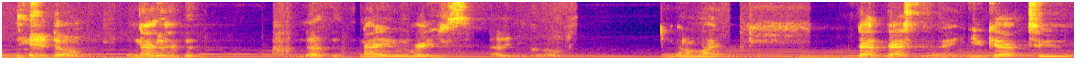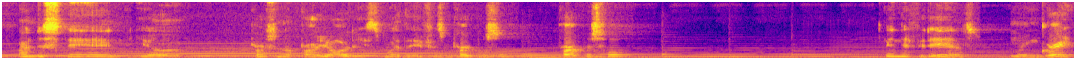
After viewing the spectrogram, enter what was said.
It don't. Nothing. Nothing. Not even grapes. Not even crumbs. But I'm like, that that's the thing. You got to understand your personal priorities, whether if it's purposeful, purposeful, and if it is, then mm-hmm. great.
